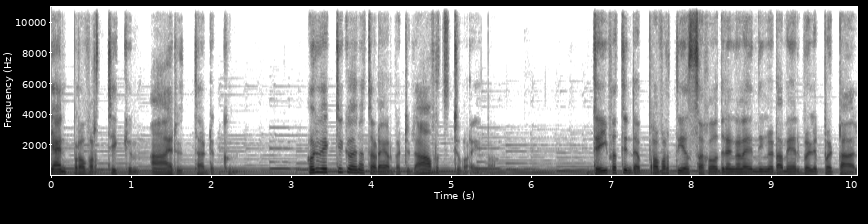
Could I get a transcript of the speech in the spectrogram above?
ഞാൻ പ്രവർത്തിക്കും ആര് തടുക്കും? ഒരു വ്യക്തിക്കും അതിനെ തടയാൻ പറ്റില്ല ആവർത്തിച്ച് പറയുമ്പോൾ. ദൈവത്തിന്റെ പ്രവർത്തിയ സഹോദരങ്ങളെ നിങ്ങളുടെ മേൽ വെളിപ്പെട്ടാൽ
